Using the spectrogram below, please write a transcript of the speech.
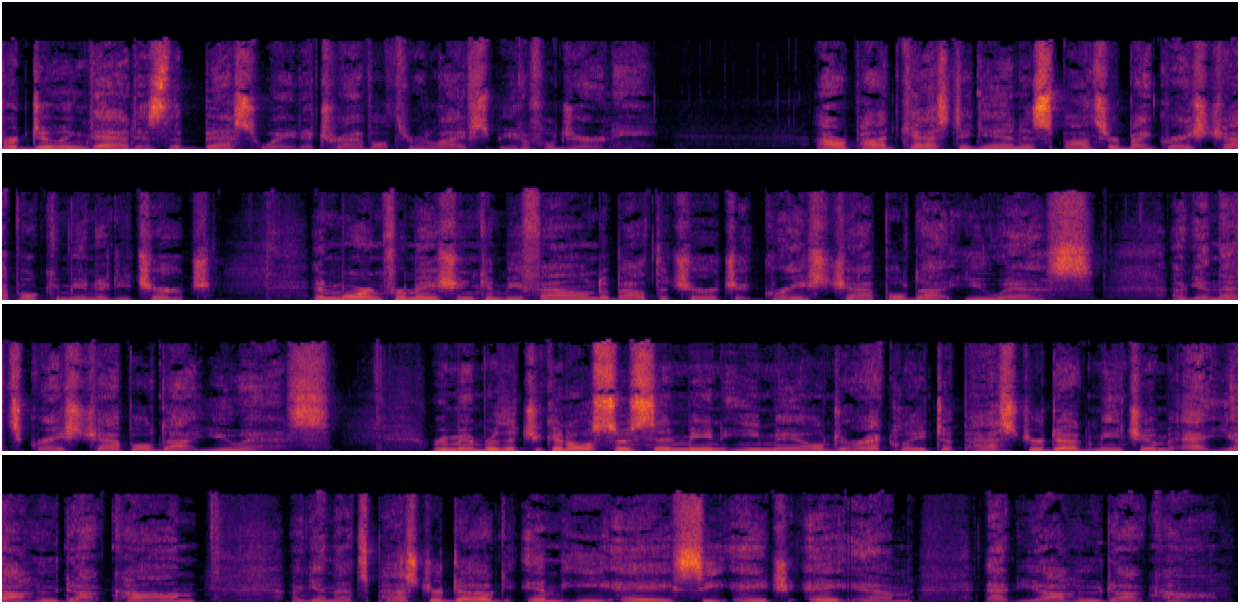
for doing that is the best way to travel through life's beautiful journey. Our podcast again is sponsored by Grace Chapel Community Church, and more information can be found about the church at gracechapel.us. Again, that's gracechapel.us. Remember that you can also send me an email directly to Pastor Doug Meacham at yahoo.com. Again, that's Pastor Doug, M E A C H A M, at yahoo.com.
